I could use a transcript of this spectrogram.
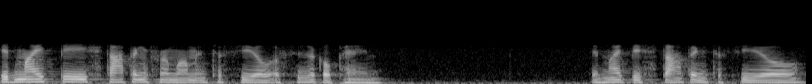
It might be stopping for a moment to feel a physical pain. It might be stopping to feel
